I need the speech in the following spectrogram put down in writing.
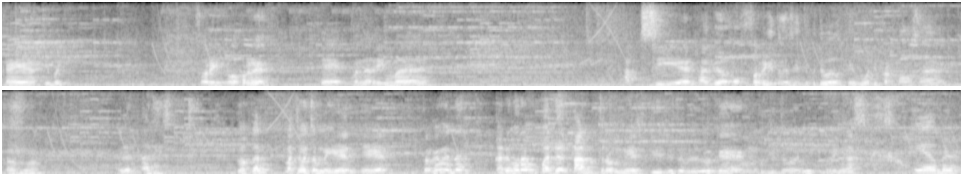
kayak tiba sorry lo pernah kayak menerima aksi yang agak over gitu sih? Tiba-tiba lo kayak mau diperkosa gitu sama ada aneh lo kan macam-macam nih kan? Ya kan? Terus kan kadang kadang orang pada tantrum ya gitu tiba-tiba kayak begitu ini beringas iya benar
